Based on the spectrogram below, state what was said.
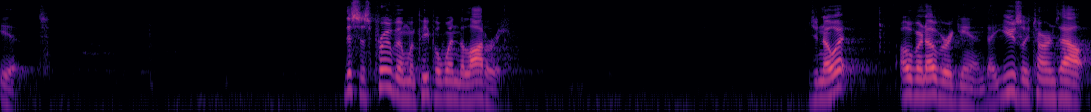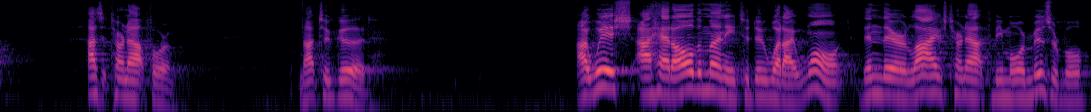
it. This is proven when people win the lottery. Did you know it? Over and over again. That usually turns out, how's it turn out for them? Not too good. I wish I had all the money to do what I want, then their lives turn out to be more miserable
